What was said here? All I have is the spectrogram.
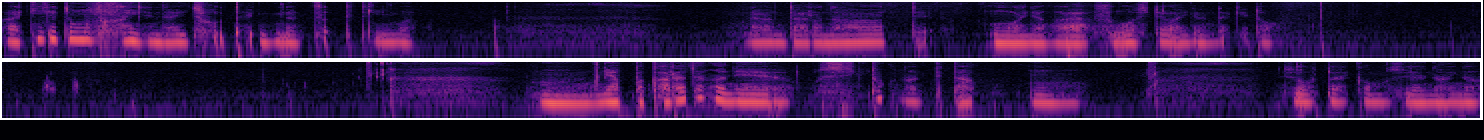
呆れと物が言えない状態になっちゃってて、今。なんだろうなーって思いながら過ごしてはいるんだけど。うんやっぱ体がねしんどくなってた。うん。状態かもしれないな。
